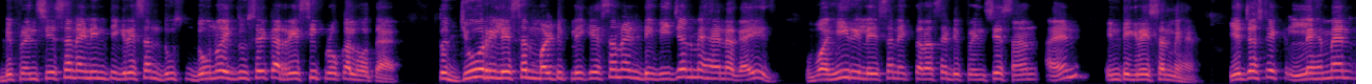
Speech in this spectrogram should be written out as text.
डिफ्रेंसिएशन एंड इंटीग्रेशन दोनों एक दूसरे का रेसिप्रोकल होता है। तो जो रिलेशन मल्टीप्लीकेशन एंड डिवीज़न में है ना गाइज़ वही रिलेशन एक तरह से डिफ्रेंसिएशन एंड इंटीग्रेशन में है। ये जस्ट एक लेहमैन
